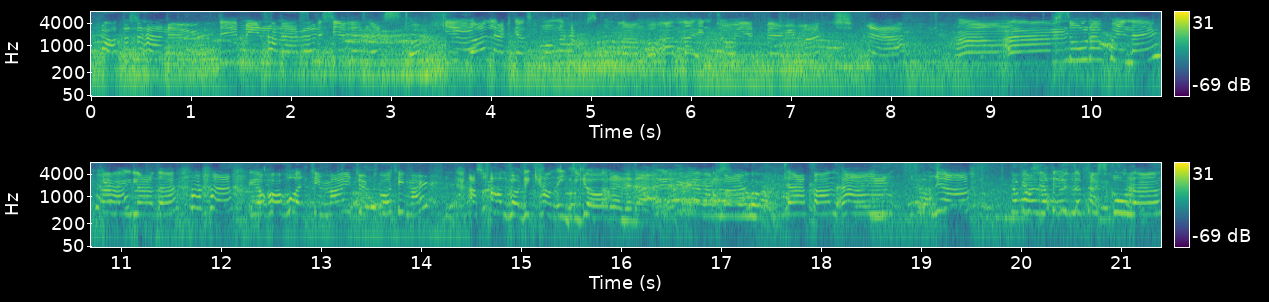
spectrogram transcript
prata så här nu? Det är min speciella röst och eh, jag har lärt ganska många här på skolan och alla enjoy it very much. Ja. Um, Ehm. solen skiner, alla är glada. Jag har håltimmar i typ två timmar. Alltså allvar, vi kan inte göra det där. I alla fall, um, ja, sitter utanför skolan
